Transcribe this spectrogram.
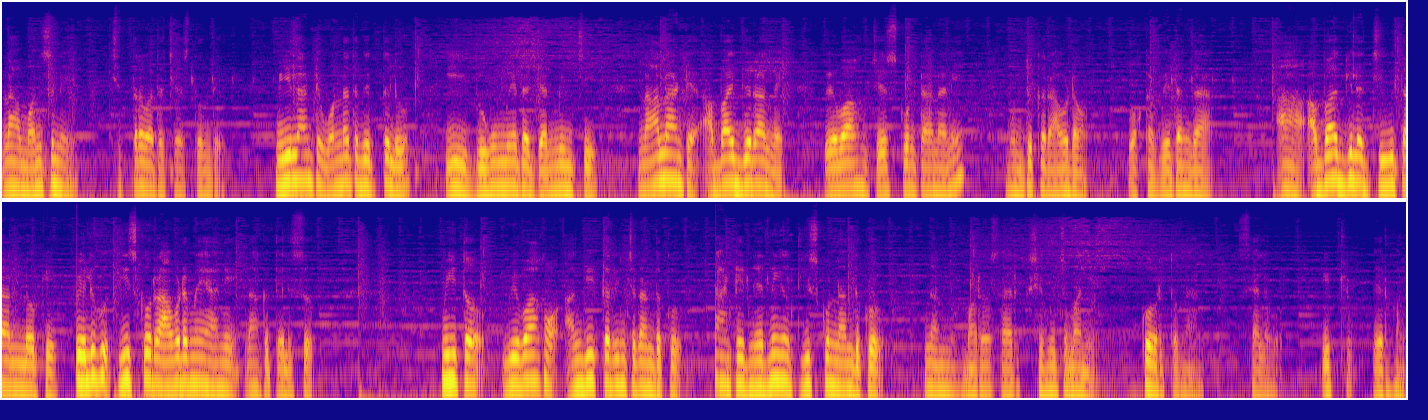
నా మనసుని చిత్రవత చేస్తుంది. మీలాంటి ఉన్నత వ్యక్తులు ఈ భూమి మీద జన్మించి నాలాంటి అభాగ్యురాల్ని వివాహం చేసుకుంటానని ముందుకు రావడం ఒక విధంగా ఆ అభాగ్యుల జీవితాల్లోకి వెలుగు తీసుకురావడమే అని నాకు తెలుసు. మీతో వివాహం అంగీకరించినందుకు అలాంటి నిర్ణయం తీసుకున్నందుకు నన్ను మరోసారి క్షమించమని కోరుతున్నాను. సెలవు. ఇట్లు నిర్మల.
